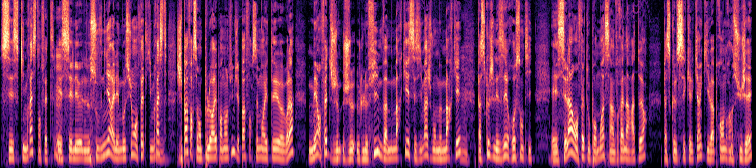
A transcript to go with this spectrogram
c'est ce qui me reste en fait. Mm. et c'est le, souvenir et l'émotion en fait qui me reste j'ai pas forcément pleuré pendant le film j'ai pas forcément été euh, voilà. Mais en fait je, je- le film va me marquer ces images vont me marquer Mm. parce que je les ai ressenties. Et c'est là en fait où pour moi c'est un vrai narrateur parce que c'est quelqu'un qui va prendre un sujet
